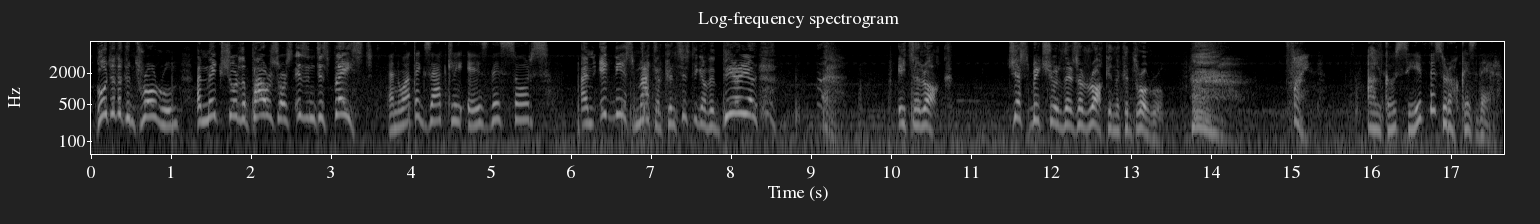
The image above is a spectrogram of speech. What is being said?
Go to the control room and make sure the power source isn't displaced. And what exactly is this source? An igneous matter consisting of Imperial... It's a rock. Just make sure there's a rock in the control room. Fine. I'll go see if this rock is there.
